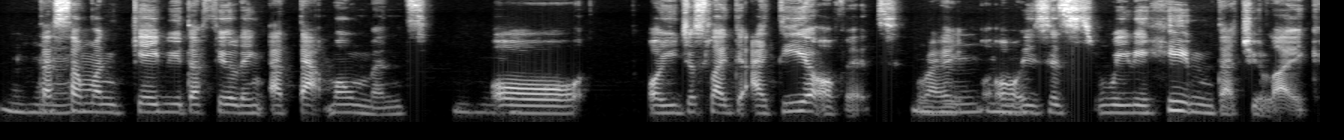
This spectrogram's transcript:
that Mhm. someone gave you that feeling at that moment Mhm. or or you just like the idea of it, right? Mhm, Or is it really him that you like?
